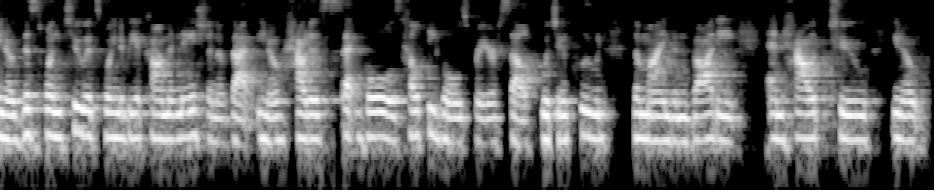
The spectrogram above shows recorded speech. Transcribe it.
you know this one too it's going to be a combination of that you know how to set goals healthy goals for yourself which include the mind and body and how to you know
